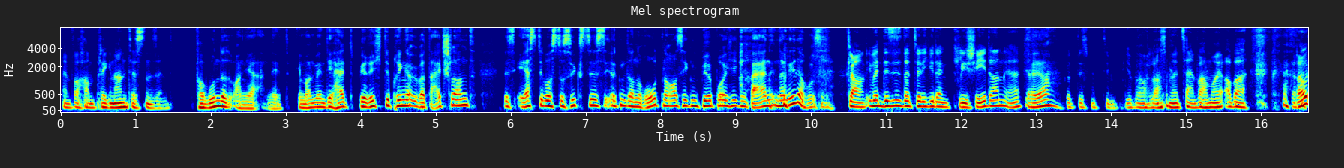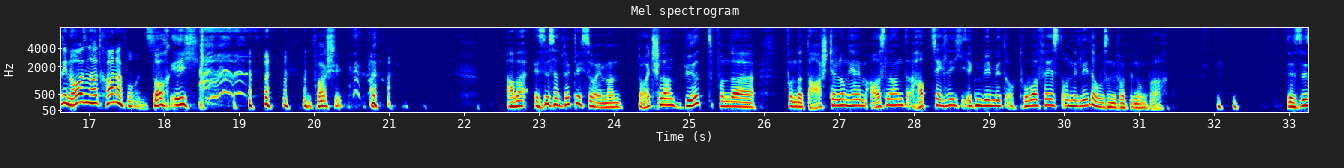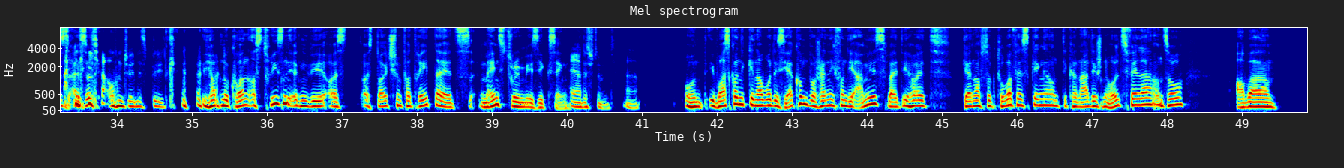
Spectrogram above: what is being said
einfach am prägnantesten sind. Verwundert einen ja auch nicht. Ich meine, wenn die halt Berichte bringen über Deutschland, das Erste, was du siehst, ist irgendeinen rotnasigen, bierbäuchigen Bayern in der Lederhose. Klar, ich meine, das ist natürlich wieder ein Klischee dann. Ja. Ja, ja. Gut, das mit dem Bierbauch lassen wir jetzt einfach mal. Aber rote Nasen hat keiner von uns. Doch, ich. Im Fasching. Aber es ist halt wirklich so. Ich meine, Deutschland wird von der, von der Darstellung her im Ausland hauptsächlich irgendwie mit Oktoberfest und mit Lederhosen in Verbindung gebracht. Das ist also, Eigentlich auch ein schönes Bild. ich habe noch keinen Ostfriesen irgendwie als, als deutschen Vertreter jetzt Mainstream-mäßig gesehen. Ja, das stimmt. Ja. Und ich weiß gar nicht genau, wo das herkommt. Wahrscheinlich von den Amis, weil die halt gern aufs Oktoberfest gehen und die kanadischen Holzfäller und so. Aber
